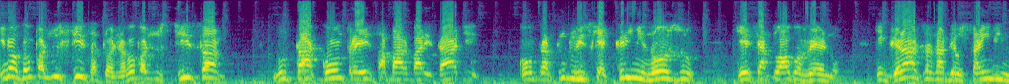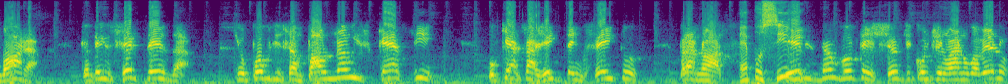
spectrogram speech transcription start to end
e nós vamos para a justiça, Tony. Nós vamos para a justiça lutar contra essa barbaridade, contra tudo isso que é criminoso que esse atual governo, que graças a Deus está indo embora, que eu tenho certeza que o povo de São Paulo não esquece o que essa gente tem feito para nós. É possível. E eles não vão ter chance de continuar no governo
